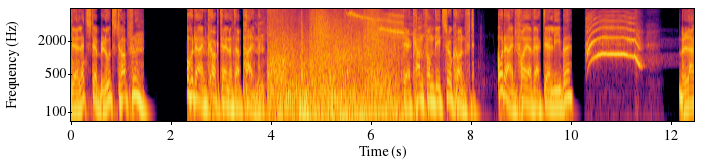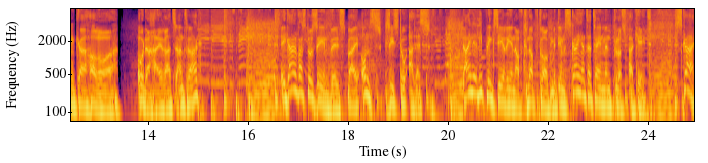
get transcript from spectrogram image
Der letzte Blutstropfen? Oder ein Cocktail unter Palmen? Der Kampf um die Zukunft? Oder ein Feuerwerk der Liebe? Blanker Horror? Oder Heiratsantrag? Egal was du sehen willst, bei uns siehst du alles. Deine Lieblingsserien auf Knopfdruck mit dem Sky Entertainment Plus Paket. Sky,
